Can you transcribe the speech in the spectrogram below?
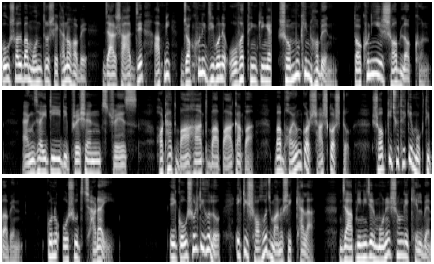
কৌশল বা মন্ত্র শেখানো হবে, যার সাহায্যে আপনি যখনই জীবনে ওভারথিঙ্কিংয়ের সম্মুখীন হবেন, তখনই এর সব লক্ষণ। অ্যাংজাইটি ডিপ্রেশন স্ট্রেস হঠাৎ বাঁ হাত বা পা কাঁপা বা ভয়ঙ্কর শ্বাসকষ্ট, সবকিছু থেকে মুক্তি পাবেন। কোনো ওষুধ ছাড়াই। এই কৌশলটি হল একটি সহজ মানসিক খেলা, যা আপনি নিজের মনের সঙ্গে খেলবেন।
